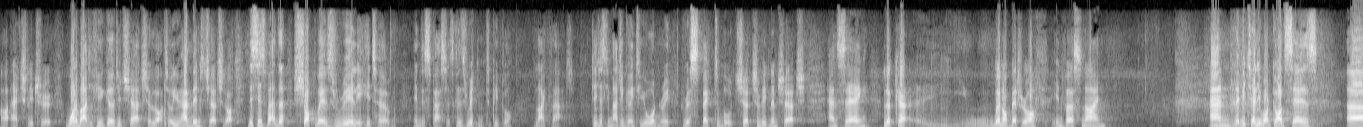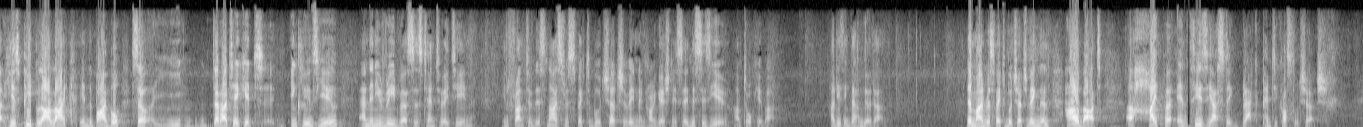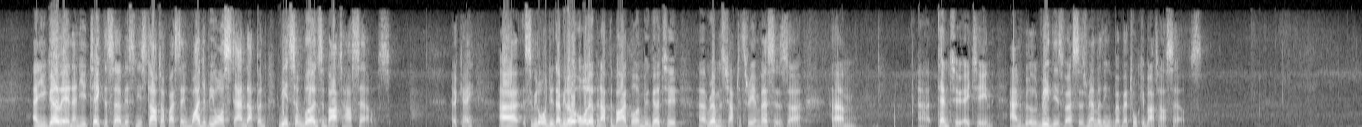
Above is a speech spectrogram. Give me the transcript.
are actually true. What about if you go to church a lot, or you have been to church a lot? This is where the shock waves really hit home in this passage, because it's written to people like that. Can you just imagine going to your ordinary, respectable Church of England church and saying, Look, uh, we're not better off in verse 9 And let me tell you what God says uh, his people are like in the Bible. So that I take it includes you. And then you read verses 10 to 18 in front of this nice, respectable Church of England congregation. You say, This is you I'm talking about. How do you think that'll go down? Never mind, respectable Church of England. How about a hyper enthusiastic black Pentecostal church? And you go in and you take the service and you start off by saying, Why don't we all stand up and read some words about ourselves? Okay? Uh, so we'll all do that. We'll all open up the Bible and we'll go to uh, Romans chapter 3 and verses uh, um, uh, 10 to 18 and we'll read these verses. Remember, that we're talking about ourselves.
